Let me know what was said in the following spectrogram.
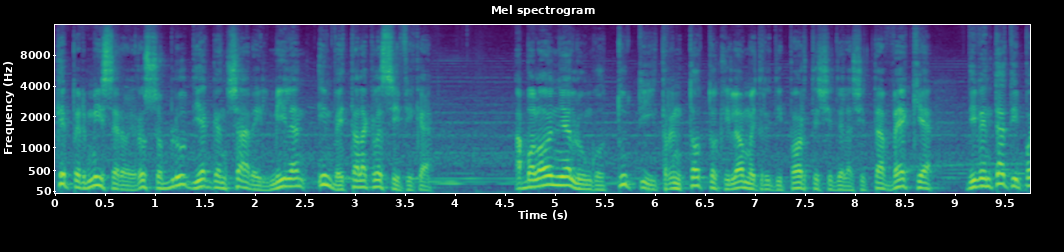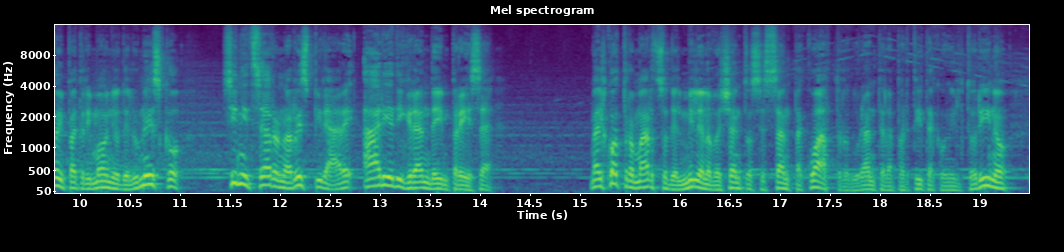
che permisero ai rossoblù di agganciare il Milan in vetta alla classifica. A Bologna, lungo tutti i 38 km di portici della città vecchia, diventati poi patrimonio dell'UNESCO, si iniziarono a respirare aria di grande impresa. Ma il 4 marzo del 1964, durante la partita con il Torino,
